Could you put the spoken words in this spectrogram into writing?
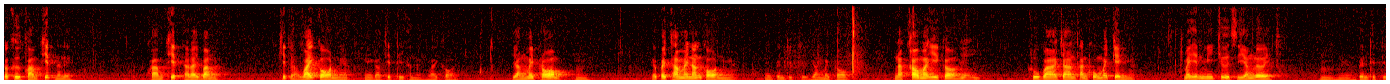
ก็คือความคิดนั่นเอง ความคิดอะไรบ้าง คิดไว้ก่อนเนี่ยนี่ก็ทิฏฐิอันหนึ่งไว้ก่อน ยังไม่พร้อมเดี๋ยวไปทำไอ้นั้นก่อนนี่เป็นทิฏฐิยังไม่พร้อมหนักเข้ามาอีกก็ ครูบาอาจารย์ท่านคงไม่เก่ง ไม่เห็นมีชื่อเสียงเลยเป็นทิฏฐิ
